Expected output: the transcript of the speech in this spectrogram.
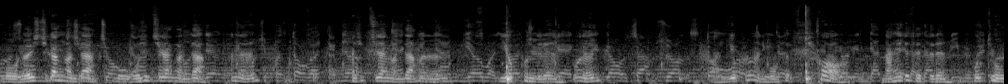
뭐 10시간 간다, 뭐 50시간 간다 하는 40시간 간다 하는 이어폰들은 또는 아, 이어폰은 아니고 스피커나 헤드셋들은 보통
